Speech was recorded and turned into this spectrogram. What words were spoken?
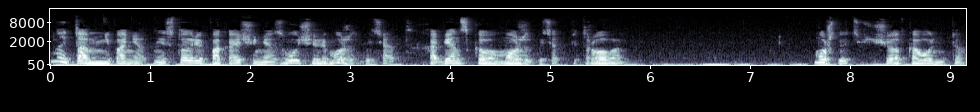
Ну и там непонятная история, пока еще не озвучили. Может быть от Хабенского, может быть от Петрова. Может быть еще от кого-нибудь.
